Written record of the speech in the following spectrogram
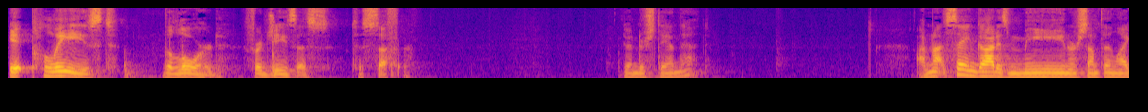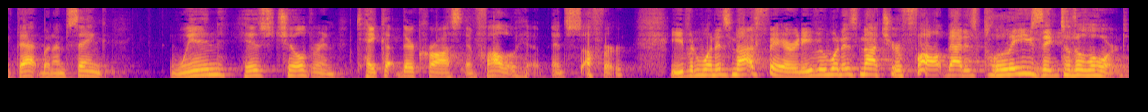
It pleased the Lord for Jesus to suffer. Do you understand that? I'm not saying God is mean or something like that, but I'm saying when his children take up their cross and follow him and suffer, even when it's not fair and even when it's not your fault, that is pleasing to the Lord.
